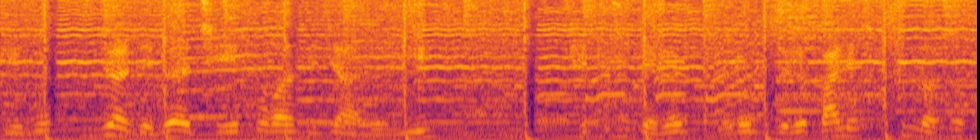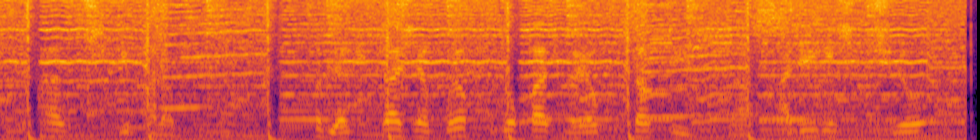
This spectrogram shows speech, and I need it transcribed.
그리고 품절되면 재입고가 되지 않으니 재출시되면 여러분들을 빨리 서둘러서 구입하시기 바랍니다. 그럼 여기까지였고요. 구독과 좋아요 부탁드립니다. 안녕히 계십시오.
